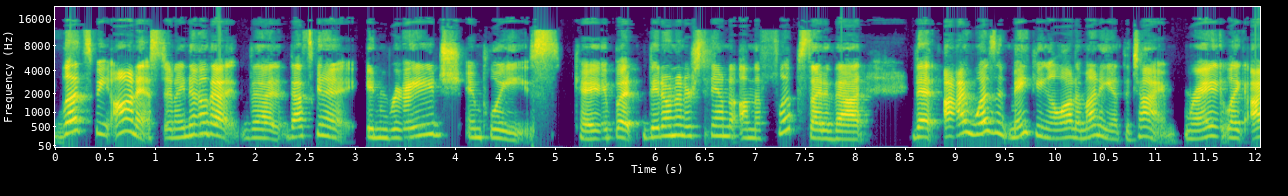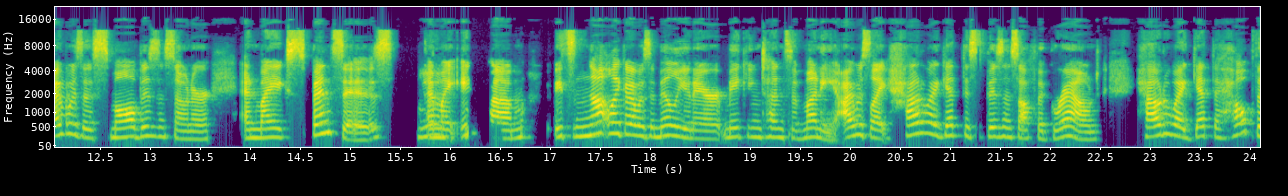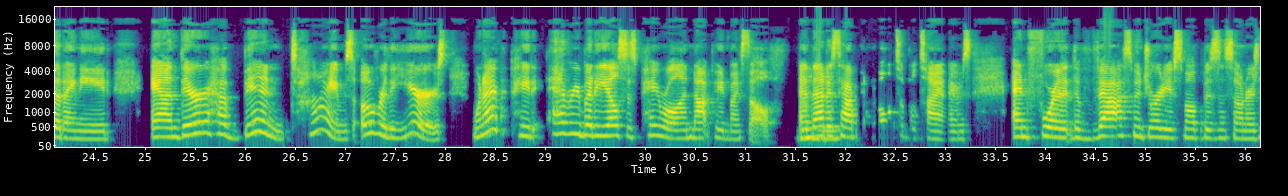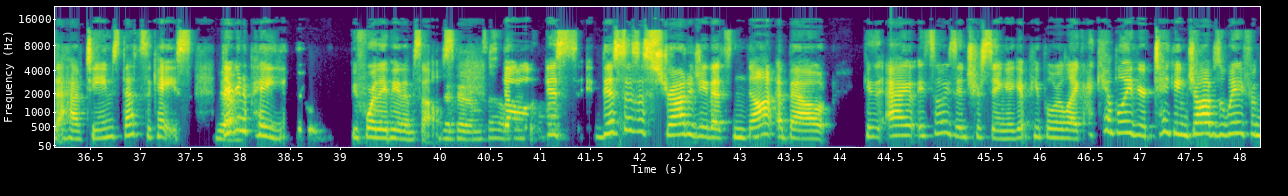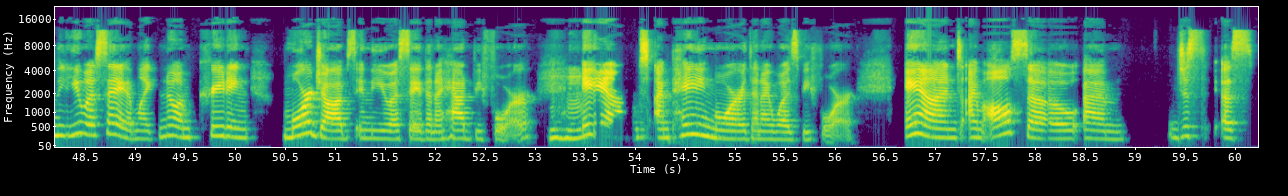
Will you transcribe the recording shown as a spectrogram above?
let's be honest and I know that that that's going to enrage employees, okay? But they don't understand on the flip side of that that I wasn't making a lot of money at the time, right? Like I was a small business owner and my expenses yeah. and my income, it's not like I was a millionaire making tons of money. I was like, how do I get this business off the ground? How do I get the help that I need? And there have been times over the years when I've paid everybody else's payroll and not paid myself. And mm-hmm. that has mm-hmm. happened multiple times. And for the vast majority of small business owners that have teams, that's the case. Yeah. They're going to pay you before they pay themselves. They pay themselves. So this this is a strategy that's not about I, it's always interesting. I get people who are like, I can't believe you're taking jobs away from the USA. I'm like, no, I'm creating more jobs in the USA than I had before. Mm-hmm. And I'm paying more than I was before. And I'm also um, just as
